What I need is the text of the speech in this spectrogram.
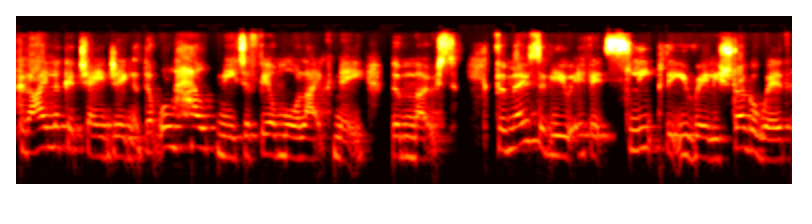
could I look at changing that will help me to feel more like me the most? For most of you, if it's sleep that you really struggle with,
